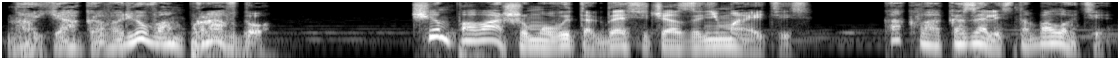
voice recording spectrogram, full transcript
«Но я говорю вам правду. Чем, по-вашему, вы тогда сейчас занимаетесь? Как вы оказались на болоте?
